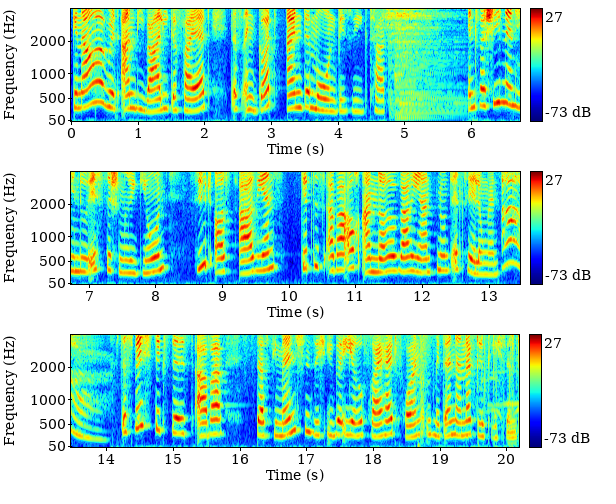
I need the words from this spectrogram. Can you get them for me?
Genauer wird an Diwali gefeiert, dass ein Gott einen Dämon besiegt hat. In verschiedenen hinduistischen Regionen Südostasiens gibt es aber auch andere Varianten und Erzählungen. Ah. Das Wichtigste ist aber, dass die Menschen sich über ihre Freiheit freuen und miteinander glücklich sind.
